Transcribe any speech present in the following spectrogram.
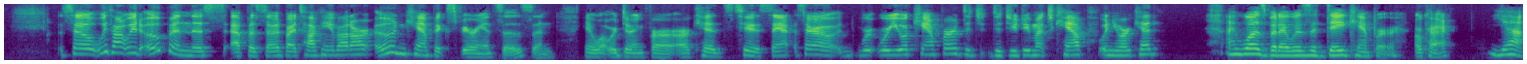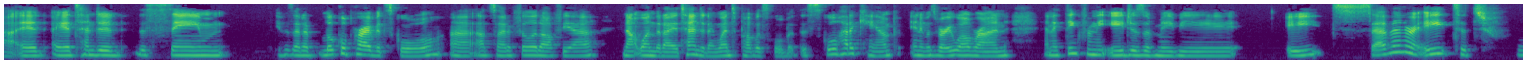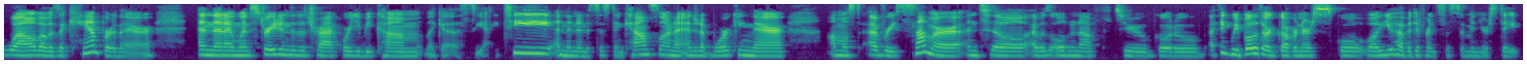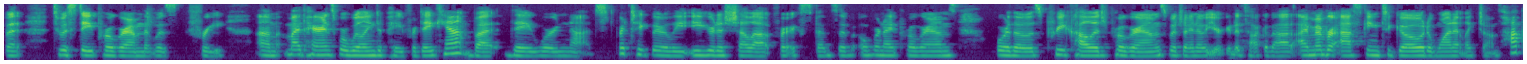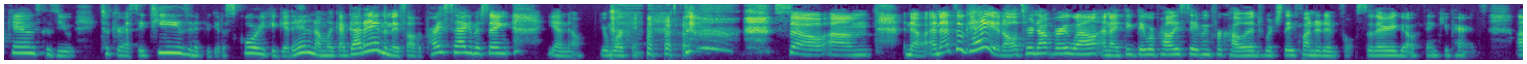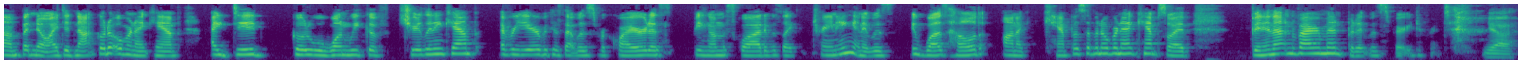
So we thought we'd open this episode by talking about our own camp experiences and you know what we're doing for our, our kids too. Sarah, were, were, you a camper? Did you, did you do much camp when you were a kid? I was, but I was a day camper. Okay. Yeah, I, I attended the same it was at a local private school uh, outside of Philadelphia. Not one that I attended. I went to public school, but this school had a camp and it was very well run. And I think from the ages of maybe eight, seven or eight to 12, I was a camper there. And then I went straight into the track where you become like a CIT and then an assistant counselor. And I ended up working there almost every summer until I was old enough to go to, I think we both are governor's school. Well, you have a different system in your state, but to a state program that was free. Um, my parents were willing to pay for day camp, but they were not particularly eager to shell out for expensive overnight programs or those pre-college programs, which I know you're going to talk about. I remember asking to go to one at like Johns Hopkins because you took your SATs and if you get a score, you could get in. And I'm like, I got in, and they saw the price tag and they're saying, Yeah, no, you're working. so um, no, and that's okay. It all turned out very well, and I think they were probably saving for college, which they funded in full. So there you go. Thank you, parents. Um, but no, I did not go to overnight camp. I did go to a one week of cheerleading camp every year because that was required as being on the squad. It was like training and it was it was held on a campus of an overnight camp. So I've been in that environment, but it was very different. Yeah.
